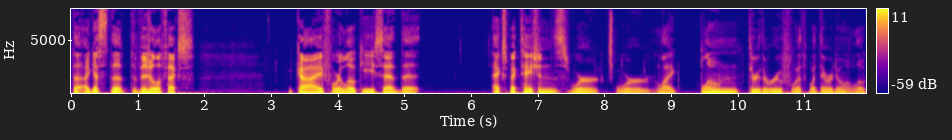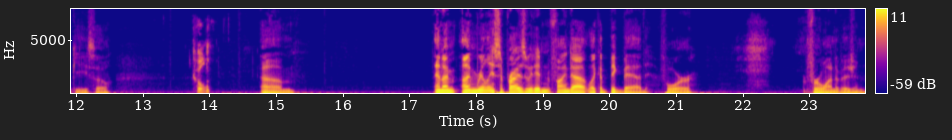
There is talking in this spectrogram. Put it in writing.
the I guess the the visual effects guy for Loki said that expectations were were like blown through the roof with what they were doing with Loki. So, Cool. um, and I'm I'm really surprised we didn't find out like a big bad for for WandaVision.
